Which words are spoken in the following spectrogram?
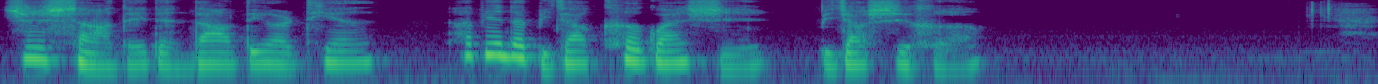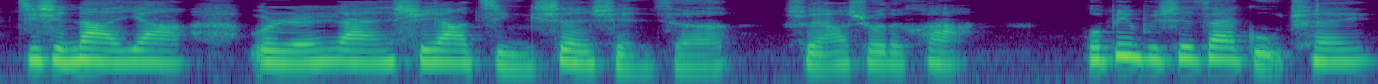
至少得等到第二天，他变得比较客观时，比较适合。即使那样，我仍然需要谨慎选择所要说的话。我并不是在鼓吹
